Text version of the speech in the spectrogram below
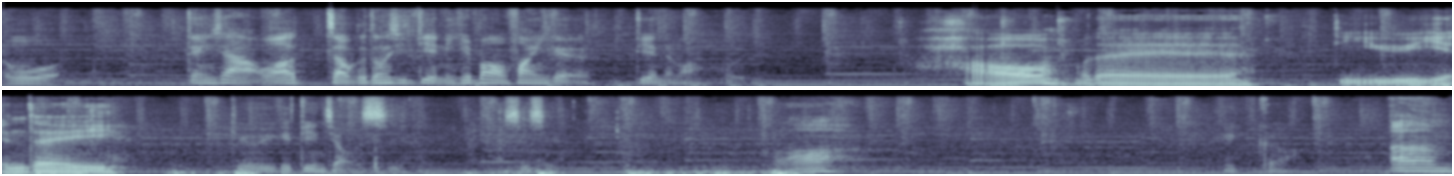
我等一下，我要找个东西垫，你可以帮我放一个垫的吗？好，我的地狱眼在给我一个垫脚石，谢谢。哦，一个，嗯，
